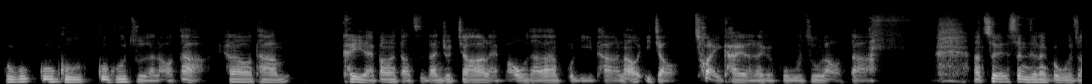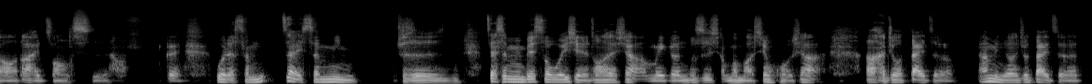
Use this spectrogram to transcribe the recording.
姑姑姑姑姑姑组的老大。看到他可以来帮他挡子弹，就叫他来保护他，他不理他，然后一脚踹开了那个鼓鼓组老大。啊，最甚至那个鼓鼓组老大还装死，对，为了生在生命就是在生命被受威胁的状态下，每个人都是想办法先活下来。啊，他就带着阿敏呢，就带着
